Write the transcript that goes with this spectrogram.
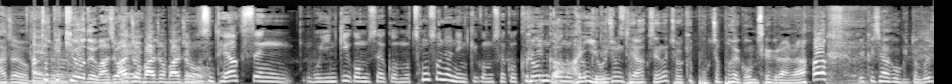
맞아요. 핫토픽 맞아요. 키워드 맞아. 맞아, 네. 맞아, 맞아. 무슨 대학생 뭐 인기 검색어, 뭐 청소년 인기 검색어 그런 그러니까 거는 아니 요즘. 대학생은 저렇게 복잡하게 검색을 하나 이렇게 생각하고 있던 거죠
